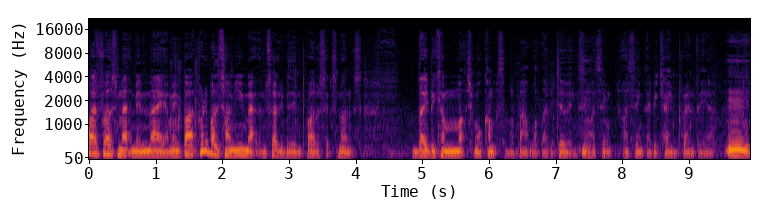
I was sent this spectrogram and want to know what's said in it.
I first met them in May, I mean, by, probably by the time you met them, certainly within five or six months, they become much more comfortable about what they were doing. So mm. I think I think they became friendlier. Mm.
